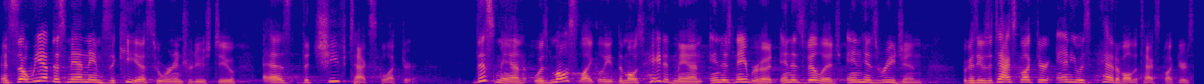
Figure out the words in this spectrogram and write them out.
And so we have this man named Zacchaeus, who we're introduced to as the chief tax collector. This man was most likely the most hated man in his neighborhood, in his village, in his region, because he was a tax collector and he was head of all the tax collectors.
